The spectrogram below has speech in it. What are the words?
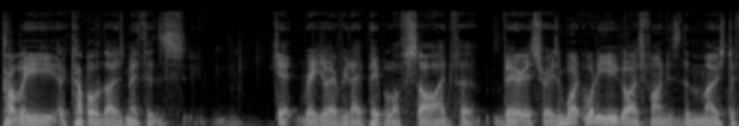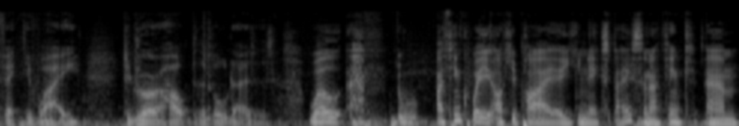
Probably a couple of those methods get regular everyday people offside for various reasons. What what do you guys find is the most effective way to draw a halt to the bulldozers? Well, I think we occupy a unique space, and I think um,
